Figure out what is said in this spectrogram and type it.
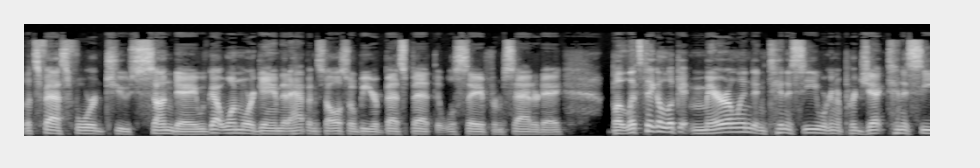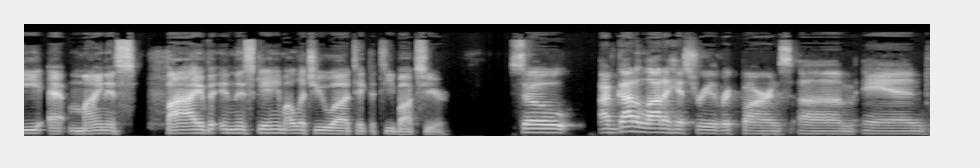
Let's fast forward to Sunday. We've got one more game that happens to also be your best bet that we'll save from Saturday. But let's take a look at Maryland and Tennessee. We're going to project Tennessee at minus five in this game. I'll let you uh, take the T box here. So I've got a lot of history with Rick Barnes, um, and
